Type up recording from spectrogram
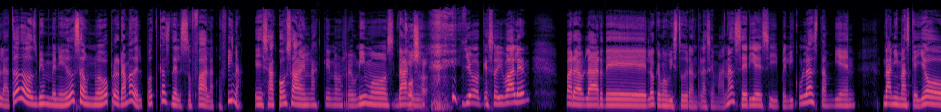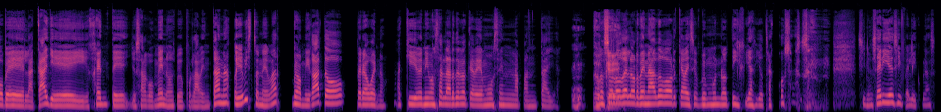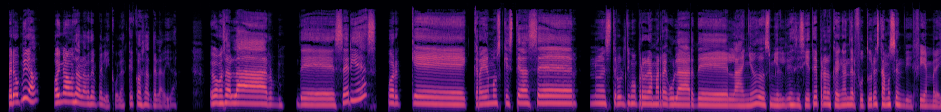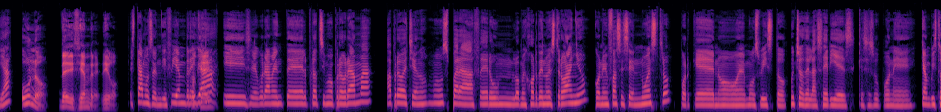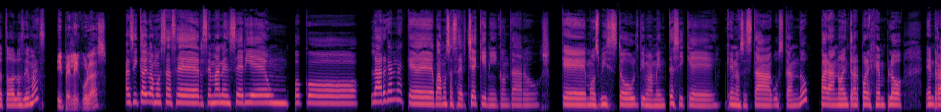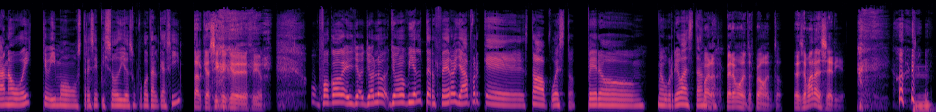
Hola a todos, bienvenidos a un nuevo programa del podcast del sofá a la cocina. Esa cosa en la que nos reunimos Dani Cosa. y yo, que soy Valen, para hablar de lo que hemos visto durante la semana, series y películas. También Dani más que yo ve la calle y gente, yo salgo menos, veo por la ventana. Hoy he visto nevar, veo a mi gato, pero bueno, aquí venimos a hablar de lo que vemos en la pantalla. No solo del ordenador, que a veces vemos noticias y otras cosas, sino series y películas. Pero mira, hoy no vamos a hablar de películas, qué cosas de la vida. Hoy vamos a hablar de series porque creemos que este va a ser nuestro último programa regular del año 2017. Para los que vengan del futuro, estamos en diciembre ya. 1 de diciembre, digo. Estamos en diciembre ya y seguramente el próximo programa aprovechemos para hacer un, lo mejor de nuestro año, con énfasis en nuestro, porque no hemos visto muchas de las series que se supone que han visto todos los demás. Y películas. Así que hoy vamos a hacer semana en serie un poco larga en la que vamos a hacer check-in y contaros que hemos visto últimamente, así que, que nos está gustando. Para no entrar, por ejemplo, en Runaway, que vimos tres episodios un poco tal que así. Tal que así, ¿qué quiere decir? Un poco, eh, yo, yo, lo, yo vi el tercero ya porque estaba puesto, pero me aburrió bastante. Bueno, espera un momento, espera un momento. De semana en serie.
